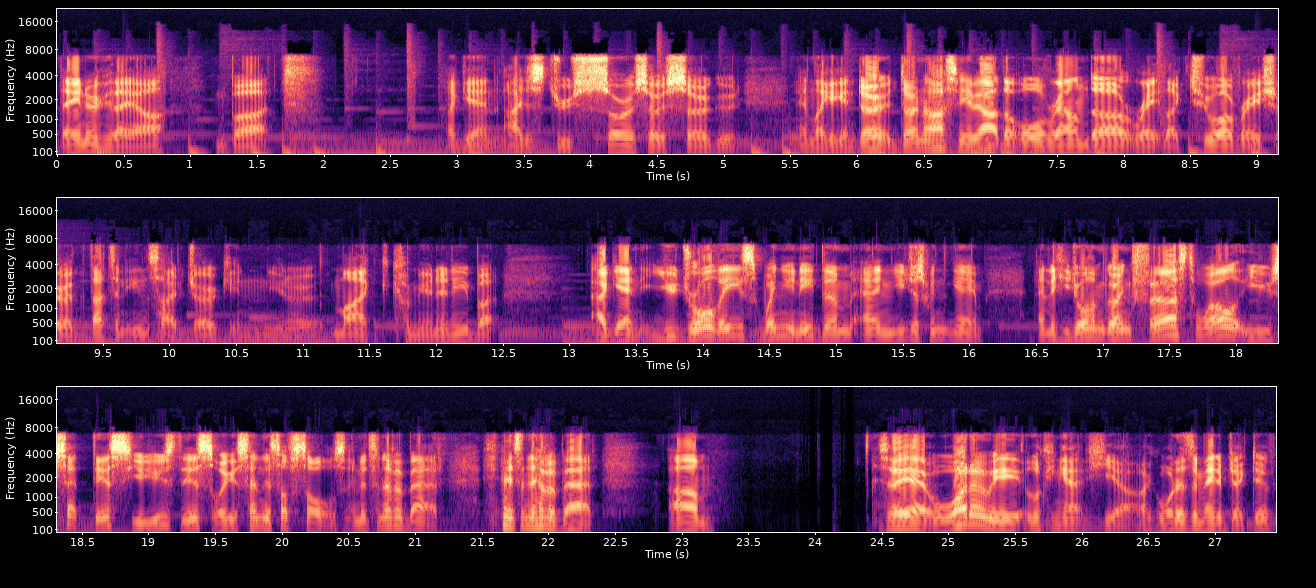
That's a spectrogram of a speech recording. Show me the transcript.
They know who they are, but again, I just drew so so so good. And like again, don't don't ask me about the all-rounder rate like two of ratio. That's an inside joke in you know my community. But again, you draw these when you need them, and you just win the game. And if you draw them going first, well, you set this, you use this, or you send this off souls, and it's never bad. it's never bad. Um, so yeah, what are we looking at here? Like, what is the main objective?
